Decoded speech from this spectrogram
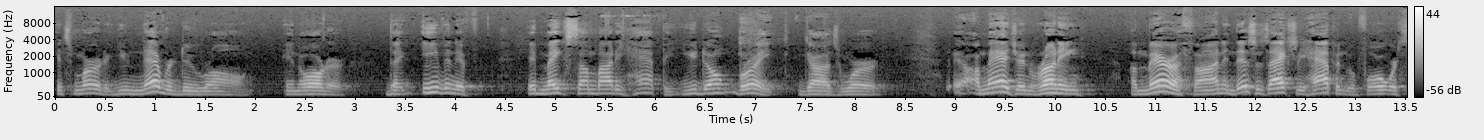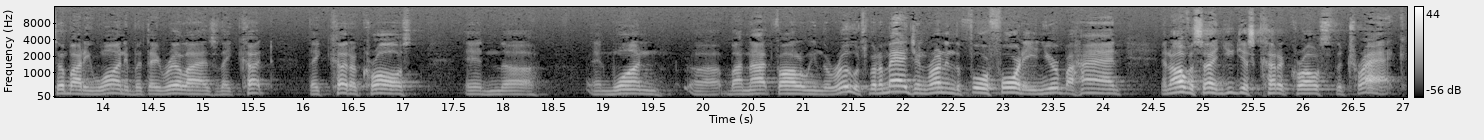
It's murder. You never do wrong in order that even if it makes somebody happy, you don't break God's word. Imagine running a marathon, and this has actually happened before, where somebody won but they realized they cut they cut across and uh, and won uh, by not following the rules. But imagine running the 440 and you're behind, and all of a sudden you just cut across the track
